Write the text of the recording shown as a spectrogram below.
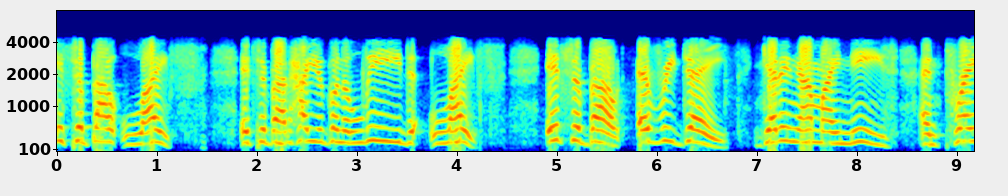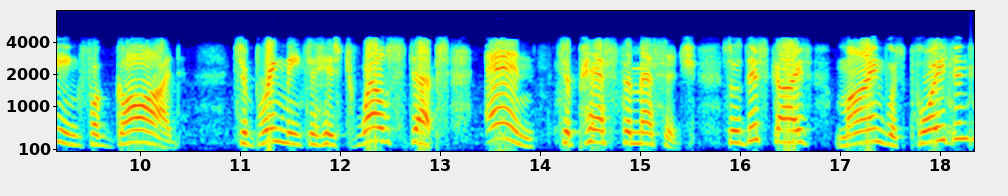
it's about life. It's about how you're going to lead life. It's about every day getting on my knees and praying for God to bring me to his 12 steps and to pass the message. So this guy's mind was poisoned,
